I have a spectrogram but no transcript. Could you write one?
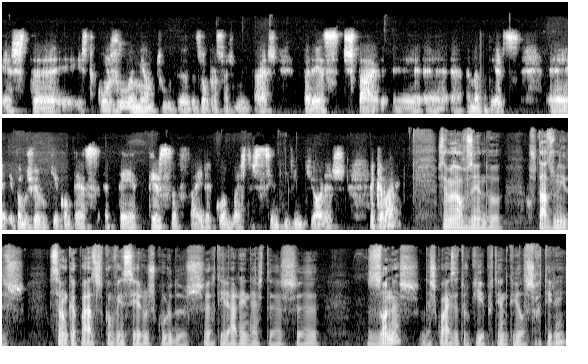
esta, este congelamento de, das operações militares parece estar eh, a, a manter-se. Eh, e vamos ver o que acontece até terça-feira, quando estas 120 horas acabarem. José Manuel Rosendo, os Estados Unidos serão capazes de convencer os curdos a retirarem destas uh, zonas das quais a Turquia pretende que eles se retirem?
